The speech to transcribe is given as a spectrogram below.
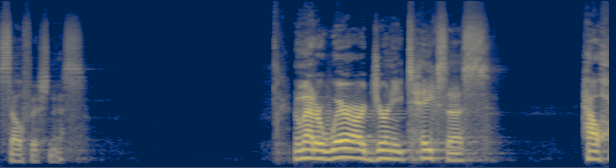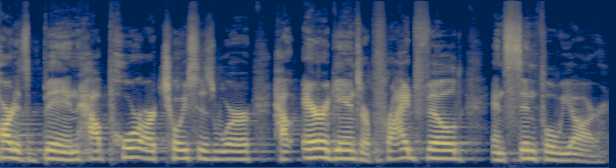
selfishness. No matter where our journey takes us, how hard it's been, how poor our choices were, how arrogant or pride filled and sinful we are,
